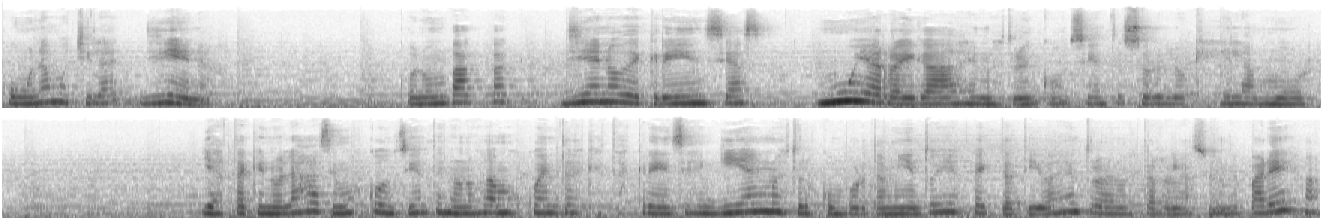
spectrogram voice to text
con una mochila llena, con un backpack lleno de creencias muy arraigadas en nuestro inconsciente sobre lo que es el amor. Y hasta que no las hacemos conscientes no nos damos cuenta de que estas creencias guían nuestros comportamientos y expectativas dentro de nuestra relación de pareja.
